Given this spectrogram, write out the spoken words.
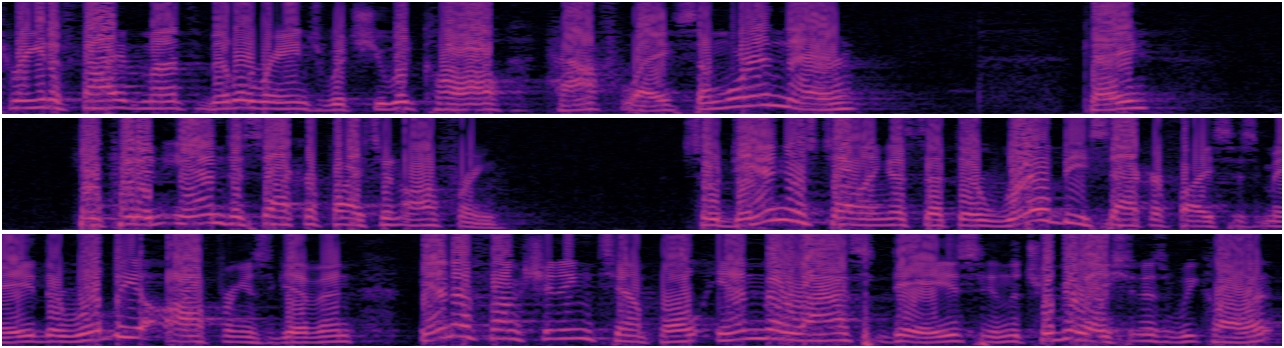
three to five month middle range, which you would call halfway, somewhere in there. Okay? He'll put an end to sacrifice and offering. So Daniel's telling us that there will be sacrifices made, there will be offerings given, in a functioning temple in the last days, in the tribulation as we call it,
